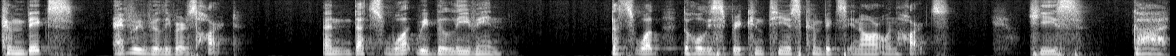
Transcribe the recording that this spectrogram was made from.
convicts every believer's heart. And that's what we believe in. That's what the Holy Spirit continues convicts in our own hearts. He's God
